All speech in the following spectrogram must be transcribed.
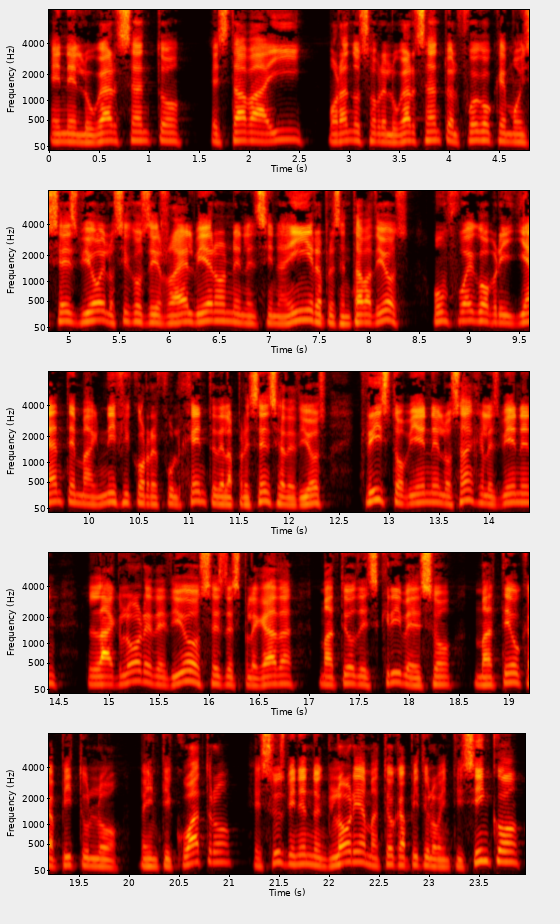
en el lugar santo, estaba ahí morando sobre el lugar santo, el fuego que Moisés vio y los hijos de Israel vieron en el Sinaí representaba a Dios, un fuego brillante, magnífico, refulgente de la presencia de Dios. Cristo viene, los ángeles vienen, la gloria de Dios es desplegada. Mateo describe eso, Mateo capítulo 24, Jesús viniendo en gloria, Mateo capítulo 25,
